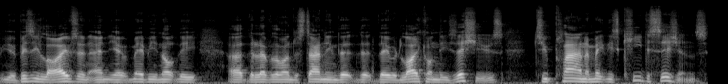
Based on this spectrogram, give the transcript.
you know, busy lives and, and you know, maybe not the uh, the level of understanding that, that they would like on these issues, to plan and make these key decisions,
